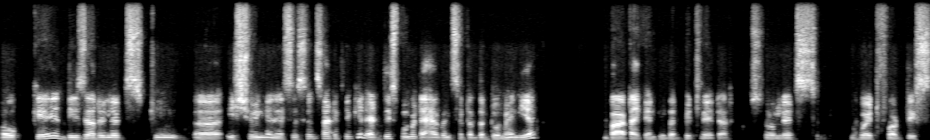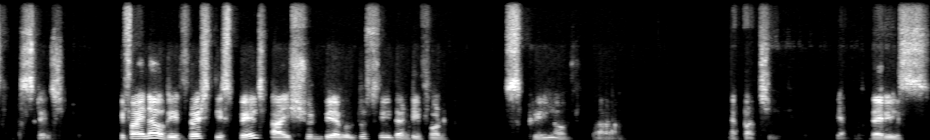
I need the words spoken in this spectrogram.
Okay, these are relates to uh, issuing an SSL certificate. At this moment, I haven't set up the domain yet, but I can do that bit later. So let's wait for this stage. If I now refresh this page, I should be able to see the default screen of uh, Apache. Yeah, there is.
